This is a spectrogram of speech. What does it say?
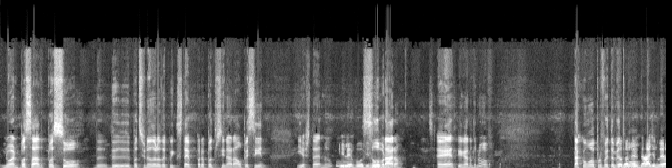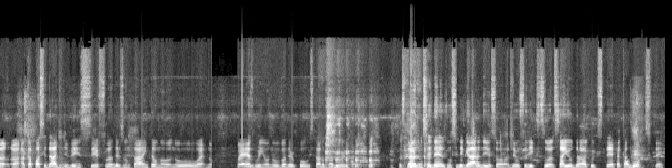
no ano passado passou de, de patrocinadora da Quick Step para patrocinar a Alpecin e este ano e levou celebraram. Novo. É, ganharam de novo. Tá com um aproveitamento então, na bom. verdade, não é a, a, capacidade de vencer Flanders não está então no, no, no Esgrin ou no Vanderpool, está no Cador, cara. Os caras não se, não se ligaram nisso, ó. Deu o que saiu da Quick Step, acabou a Quick Step.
